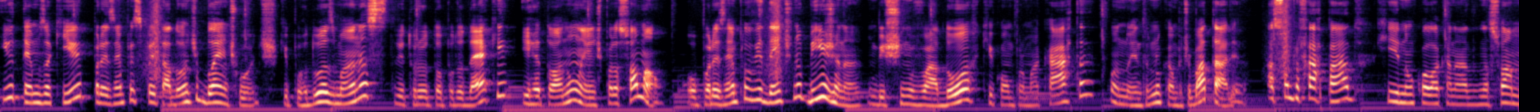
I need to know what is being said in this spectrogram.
e temos aqui, por exemplo, o Espreitador de Blanchwood, que por duas manas tritura o topo do deck e retorna um lente para sua mão. Ou por exemplo, o Vidente no Bijana, um bichinho voador que compra uma carta quando entra no campo de batalha. Assombro Farpado, que não coloca nada na sua mão,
